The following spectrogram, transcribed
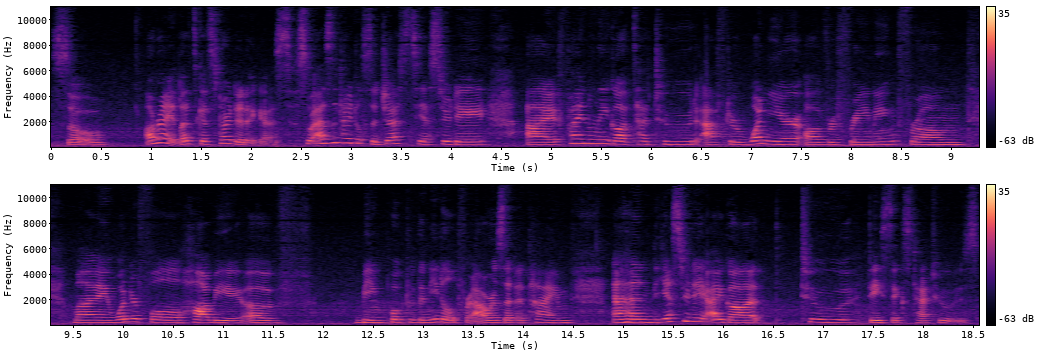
So Alright, let's get started I guess. So as the title suggests, yesterday I finally got tattooed after one year of refraining from my wonderful hobby of being poked with a needle for hours at a time. And yesterday I got two day 6 tattoos.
